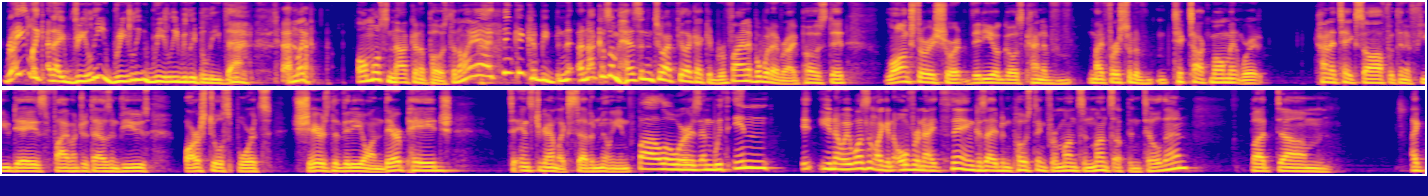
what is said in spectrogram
Right? Like, and I really, really, really, really believe that. I'm like almost not going to post it. I'm like, yeah, I think it could be, not because I'm hesitant to, I feel like I could refine it, but whatever. I post it. Long story short, video goes kind of my first sort of TikTok moment where it kind of takes off within a few days, 500,000 views. Barstool Sports shares the video on their page to Instagram, like 7 million followers. And within, it, you know, it wasn't like an overnight thing because I had been posting for months and months up until then. But, um, I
